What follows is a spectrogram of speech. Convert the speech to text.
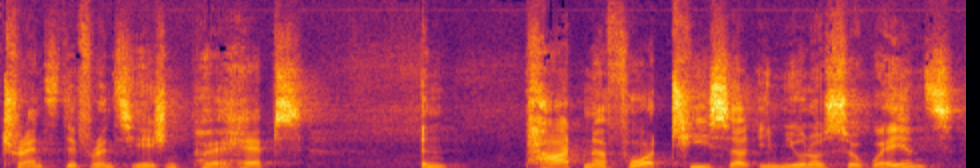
transdifferentiation perhaps a partner for T-cell immunosurveillance?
